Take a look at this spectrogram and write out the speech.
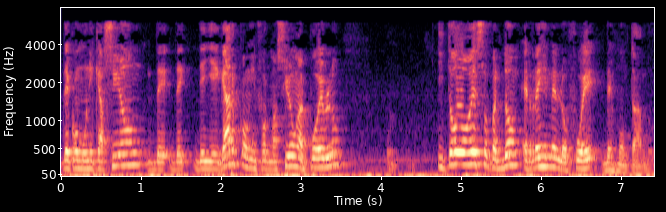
de, comunicación, de llegar con información al pueblo y todo eso, perdón, el régimen lo fue desmontando.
